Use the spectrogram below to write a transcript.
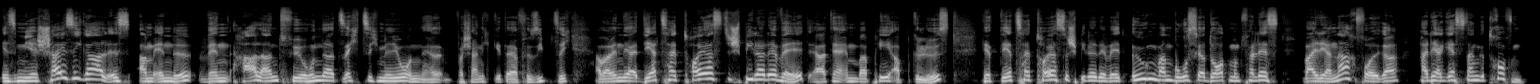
es mir scheißegal ist am Ende, wenn Haaland für 160 Millionen, ja, wahrscheinlich geht er ja für 70, aber wenn der derzeit teuerste Spieler der Welt, er hat ja Mbappé abgelöst, der derzeit teuerste Spieler der Welt irgendwann Borussia Dortmund verlässt, weil der Nachfolger hat er gestern getroffen,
